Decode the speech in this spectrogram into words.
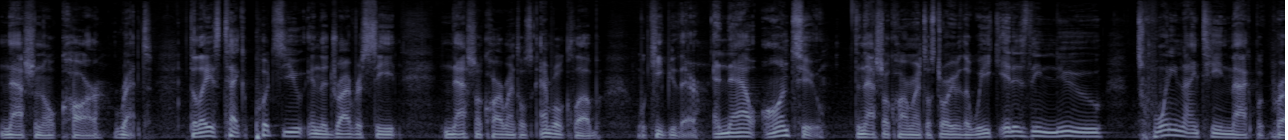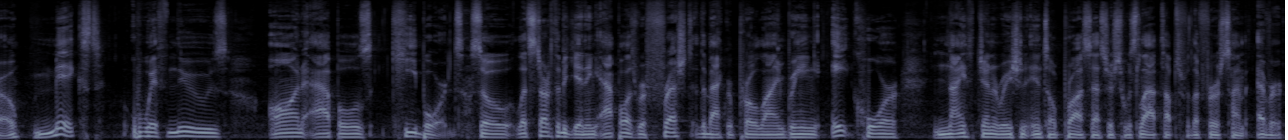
national car rent. The latest tech puts you in the driver's seat. National Car Rentals Emerald Club will keep you there. And now on to the National Car Rental Story of the Week. It is the new 2019 MacBook Pro mixed with news on Apple's keyboards. So let's start at the beginning. Apple has refreshed the MacBook Pro line, bringing 8 core, ninth generation Intel processors to its laptops for the first time ever.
